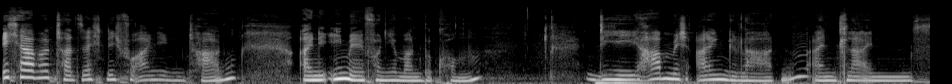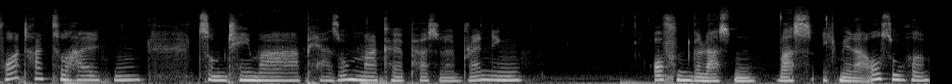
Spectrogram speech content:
Ich habe tatsächlich vor einigen Tagen eine E-Mail von jemandem bekommen. Die haben mich eingeladen, einen kleinen Vortrag zu halten zum Thema Personenmarke, Personal Branding offen gelassen, was ich mir da aussuche.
